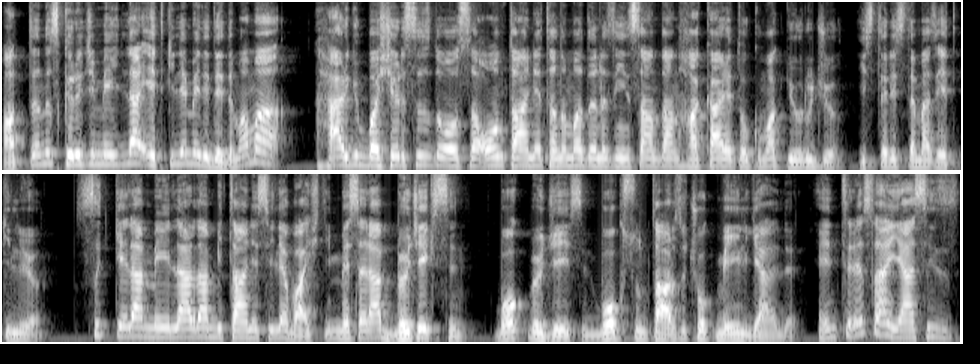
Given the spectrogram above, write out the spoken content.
Attığınız kırıcı mailler etkilemedi dedim ama her gün başarısız da olsa 10 tane tanımadığınız insandan hakaret okumak yorucu. İster istemez etkiliyor. Sık gelen maillerden bir tanesiyle başlayayım. Mesela böceksin, bok böceğisin, boksun tarzı çok mail geldi. Enteresan ya siz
